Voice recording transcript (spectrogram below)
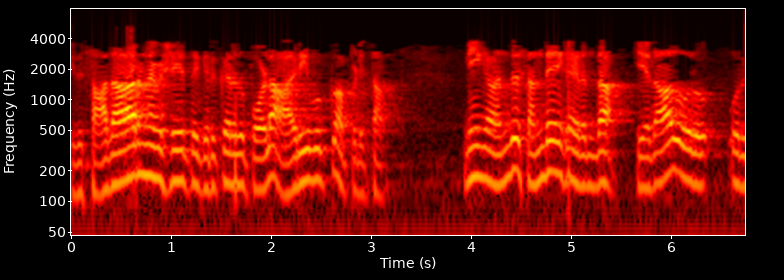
இது சாதாரண விஷயத்துக்கு இருக்கிறது போல அறிவுக்கும் அப்படித்தான். நீங்க வந்து சந்தேகம் இருந்தா ஏதாவது ஒரு ஒரு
